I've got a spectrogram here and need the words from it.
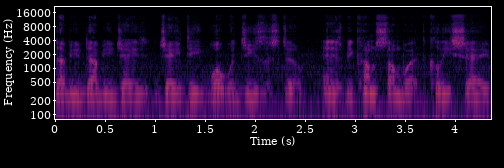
WWJD, what would Jesus do? And it's become somewhat cliche,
